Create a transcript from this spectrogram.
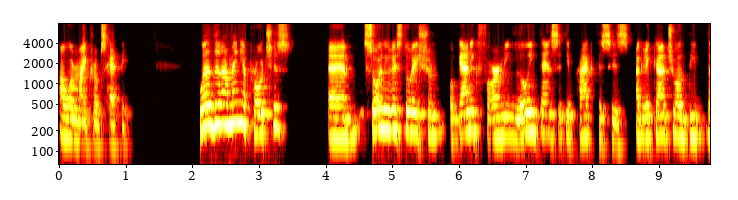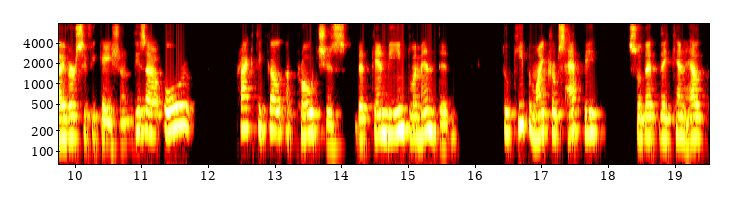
our microbes happy? Well, there are many approaches. Um, soil restoration, organic farming, low intensity practices, agricultural di- diversification. These are all practical approaches that can be implemented to keep microbes happy so that they can help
